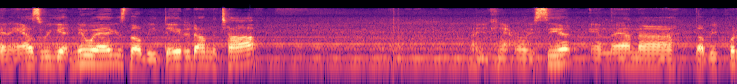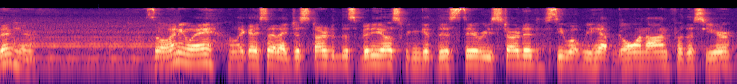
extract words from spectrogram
And as we get new eggs they'll be dated on the top you can't really see it and then uh, they'll be put in here. So anyway like I said I just started this video so we can get this series started see what we have going on for this year.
